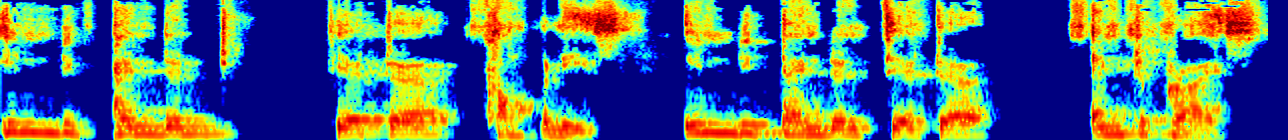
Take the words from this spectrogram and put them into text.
independent theater companies, independent theater enterprise.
